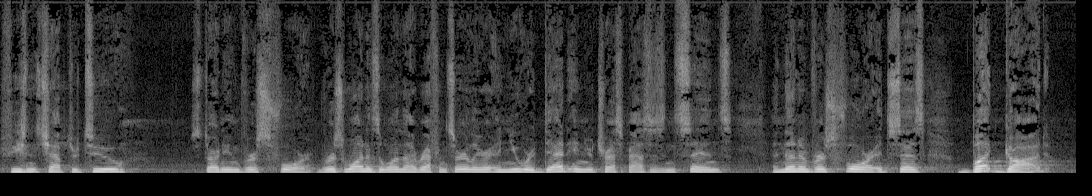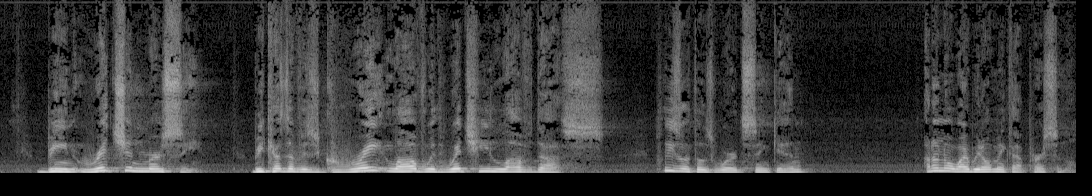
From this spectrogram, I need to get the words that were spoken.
Ephesians chapter 2, starting in verse 4. Verse 1 is the one that I referenced earlier, and you were dead in your trespasses and sins. And then in verse 4, it says, But God, being rich in mercy, because of his great love with which he loved us. Please let those words sink in. I don't know why we don't make that personal.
